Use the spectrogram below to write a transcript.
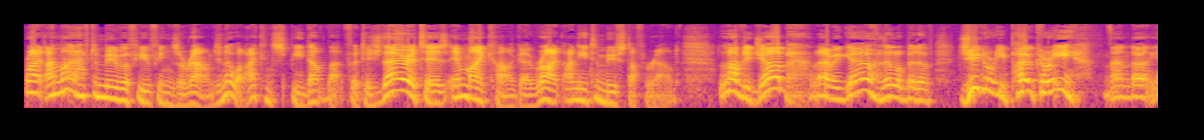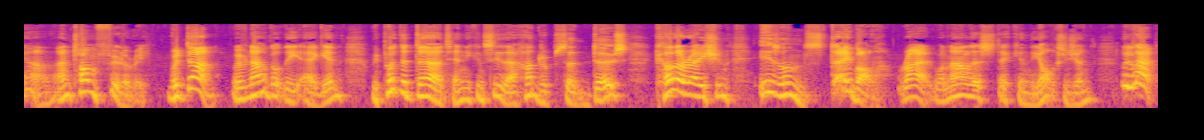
Right, I might have to move a few things around. You know what? I can speed up that footage. There it is in my cargo. Right, I need to move stuff around. Lovely job. There we go. A little bit of jiggery pokery and uh, yeah, and tomfoolery. We're done. We've now got the egg in. We put the dirt in. You can see the 100% dose. Coloration is unstable. Right, well now let's stick in the oxygen. Look at that.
